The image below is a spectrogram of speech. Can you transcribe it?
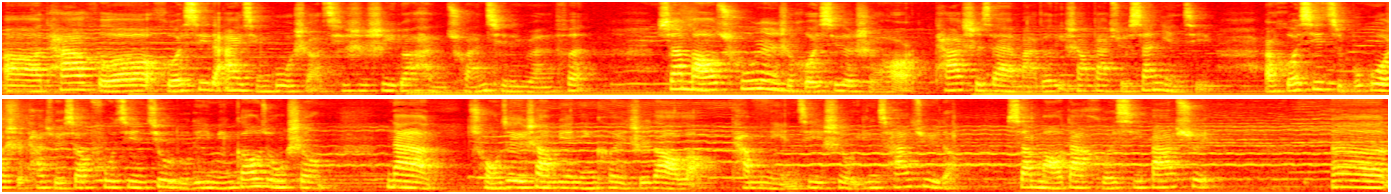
啊、他和荷西的爱情故事啊，其实是一段很传奇的缘分。山毛初认识荷西的时候，他是在马德里上大学三年级，而荷西只不过是他学校附近就读的一名高中生。那从这个上边您可以知道了，他们年纪是有一定差距的。山毛大荷西八岁。呃，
